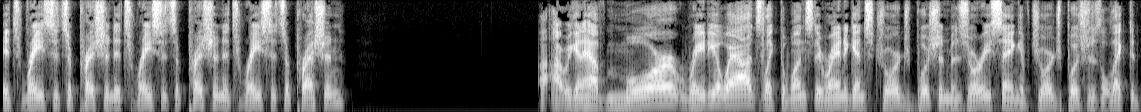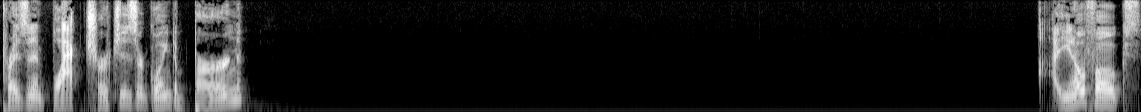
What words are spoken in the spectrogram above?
"It's race, it's oppression, it's race, it's oppression, it's race, it's oppression." Uh, are we going to have more radio ads like the ones they ran against George Bush in Missouri saying if George Bush is elected president, black churches are going to burn? Uh, you know, folks,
